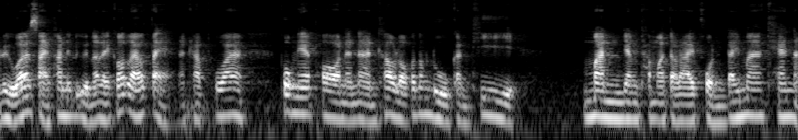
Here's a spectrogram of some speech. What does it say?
หรือว่าสายพันธุ์อื่นๆอะไรก็แล้วแต่นะครับ เพราะว่าพวกนี้พอนานๆเข้าเราก็ต้องดูกันที่มันยังทำอันตรายคนได้มากแค่ไหน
